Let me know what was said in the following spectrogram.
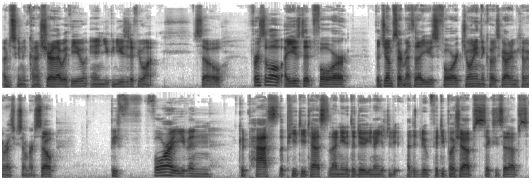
i'm just going to kind of share that with you and you can use it if you want so first of all i used it for the jumpstart method i used for joining the coast guard and becoming a rescue swimmer so before i even could pass the pt test that i needed to do you know you have to do, I had to do 50 push-ups 60 sit-ups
